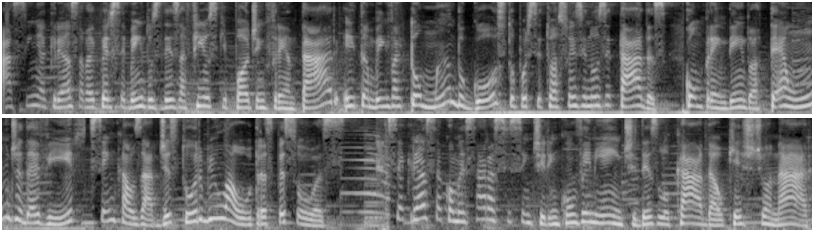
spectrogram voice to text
Assim, a criança vai percebendo os desafios que pode enfrentar e também vai tomando gosto por situações inusitadas, compreendendo até onde deve ir sem causar distúrbio a outras pessoas. Se a criança começar a se sentir inconveniente, deslocada ao questionar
